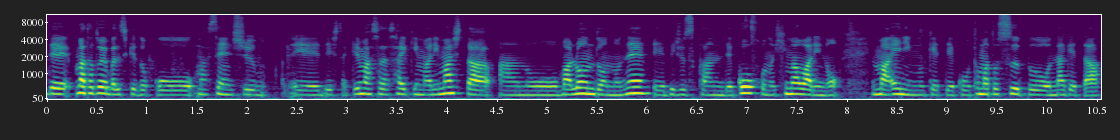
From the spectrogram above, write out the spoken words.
でまあ、例えばですけどこう、まあ、先週、えーでしたっけ、まあ、さ最近もありましたあの、まあ、ロンドンの、ね、えー美術館でゴッホのひまわりの、まあ、絵に向けてこうトマトスープを投げた、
